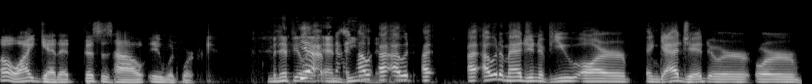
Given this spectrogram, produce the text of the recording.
oh i get it. This is how it would work. Manipulate yeah, and I, I, I, would I, I, I would imagine if you are Engadget or or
